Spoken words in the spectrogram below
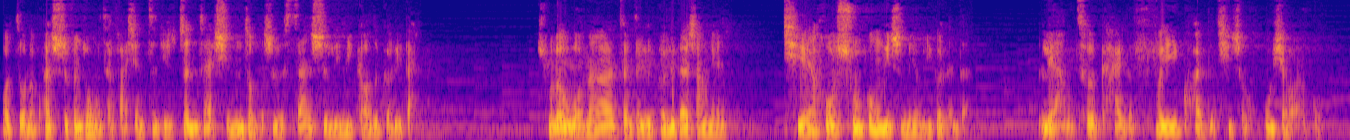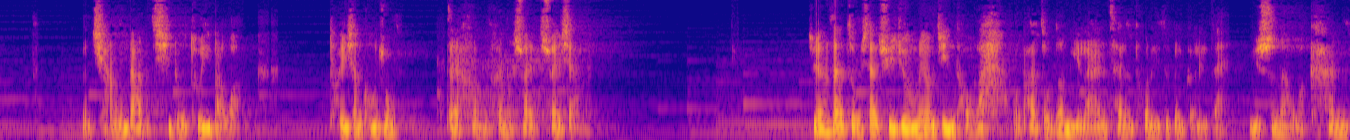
我走了快十分钟，我才发现自己正在行走的是个三十厘米高的隔离带。除了我呢，在这个隔离带上面，前后数公里是没有一个人的。两侧开的飞快的汽车呼啸而过，强大的气流足以把我推向空中，再狠狠的摔摔下来。这样再走下去就没有尽头了，我怕走到米兰才能脱离这个隔离带。于是呢，我看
